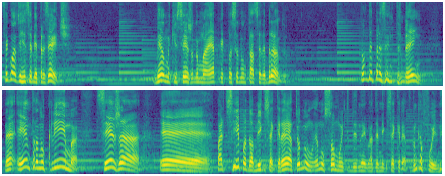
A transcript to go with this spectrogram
Você gosta de receber presente? mesmo que seja numa época que você não está celebrando? Então dê presente também. Né? Entra no clima, seja. É, participa do amigo secreto. Eu não, eu não sou muito de negócio de amigo secreto, nunca fui. Né?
